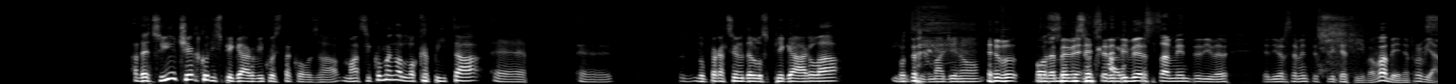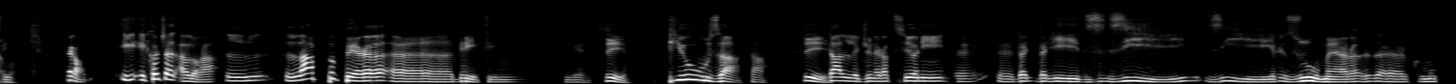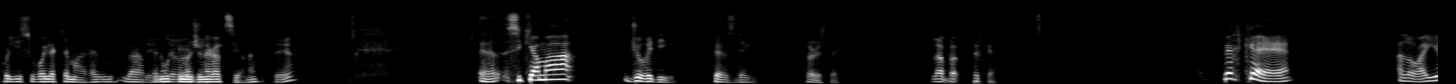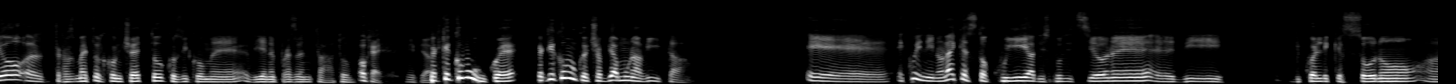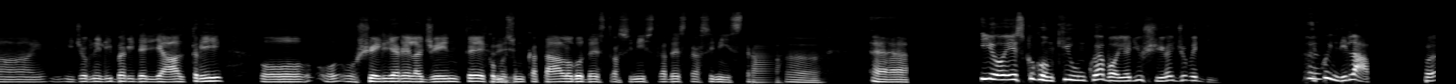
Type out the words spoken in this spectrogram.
adesso io cerco di spiegarvi questa cosa, ma siccome non l'ho capita, eh, eh, l'operazione dello spiegarla, i- Potre- immagino Potrebbe essere diversamente, diver- diversamente esplicativa. Va bene, proviamo. Sì. Però il, il concetto, allora, l'app per eh, dating Sì, più usata sì, dalle generazioni, eh, eh, da- dagli Z, Z, Zoomer, eh, comunque li si voglia chiamare, la Sì, penultima generazio- generazione, sì. eh, si chiama giovedì, Thursday, Thursday. La- perché? perché, allora, io eh, trasmetto il concetto così come viene presentato. Ok, mi piace. Perché comunque, perché comunque ci abbiamo una vita. E, e quindi non è che sto qui a disposizione eh, di, di quelli che sono eh, i giorni liberi degli altri o, o- o scegliere la gente come su un catalogo destra-sinistra, destra-sinistra. Ah. Eh, io esco con chiunque ha voglia di uscire giovedì. E quindi l'app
